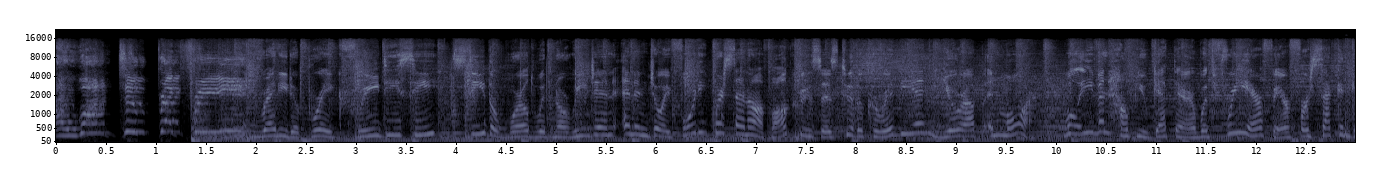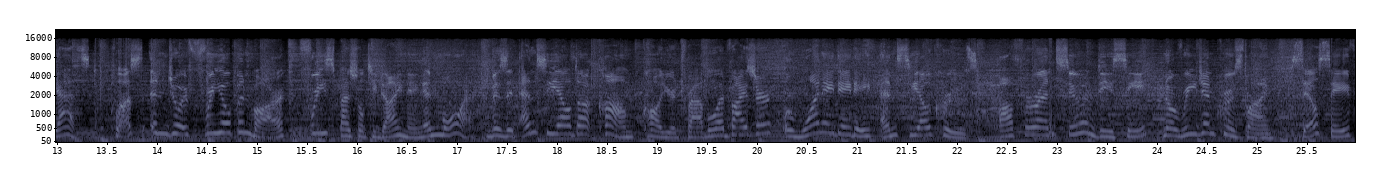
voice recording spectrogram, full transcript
I want to break free. Ready to break free, DC? See the world with Norwegian and enjoy 40% off all cruises to the Caribbean, Europe, and more. We'll even help you get there with free airfare for second guest. Plus, enjoy free open bar, free specialty dining, and more. Visit ncl.com, call your travel advisor, or 1 888 NCL Cruise. Offer ends soon, DC. Norwegian Cruise Line. Sail safe,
